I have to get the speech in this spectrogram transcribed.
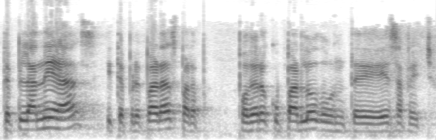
te planeas y te preparas para poder ocuparlo durante esa fecha.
